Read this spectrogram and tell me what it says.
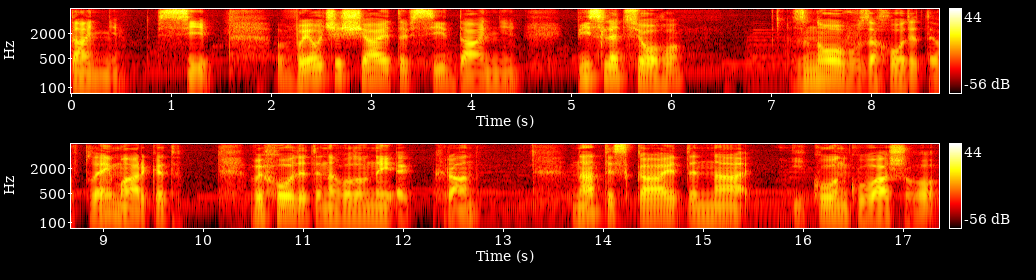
дані. Всі. Ви очищаєте всі дані. Після цього знову заходите в Play Market, виходите на головний екран, натискаєте на іконку вашого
